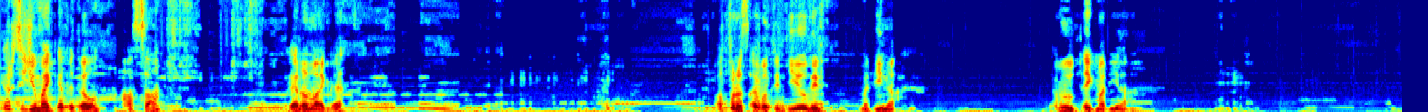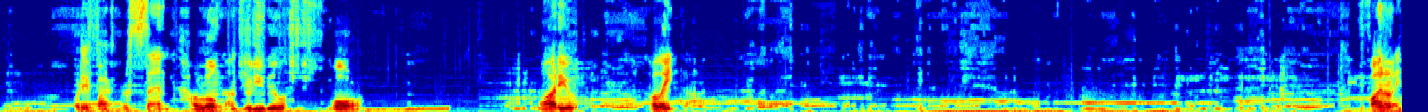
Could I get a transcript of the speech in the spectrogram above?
You're sieging my capital, Hassa. I don't like that. But first, I want to deal with Medina. I will take Medina. 45%. How long until you will fall? Who are you? Valeta. Finally.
